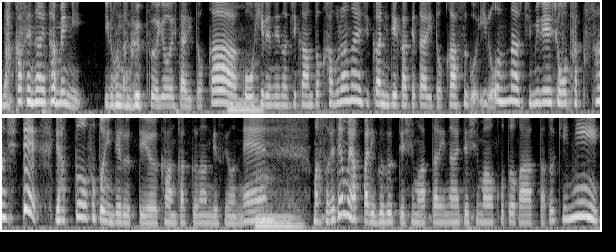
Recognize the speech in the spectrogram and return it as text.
泣かせないためにいろんなグッズを用意したりとか、うんこうお昼寝の時間と被らない時間に出かけたりとかすごいいろんなシミュレーションをたくさんしてやっと外に出るっていう感覚なんですよね。うんまあそれでもやっぱりぐずってしまったり泣いてしまうことがあった時に、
